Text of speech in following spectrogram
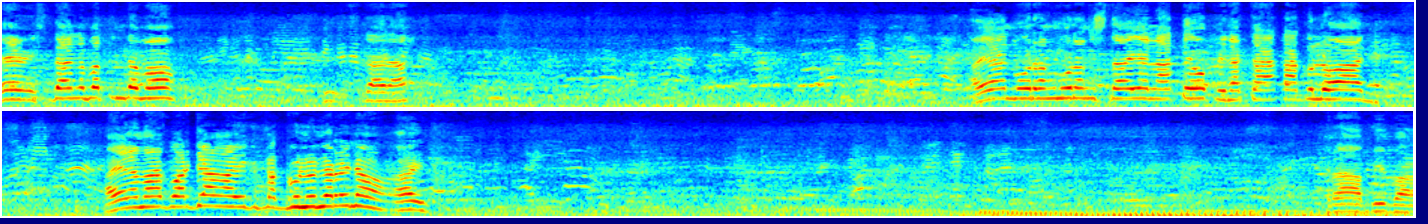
Eh, isda na ba tinda mo? Isda na? Ayan, murang-murang isda yan ate oh, pinagkakaguluhan. Ayan ang mga gwardiya, makikipaggulo na rin oh. Ay. Grabe ba?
